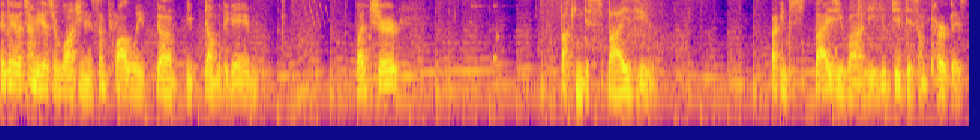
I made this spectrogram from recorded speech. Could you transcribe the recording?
like by the time you guys are watching this, I'm probably gonna be done with the game. Bud Chirp. Fucking despise you. Fucking despise you, Rodney. You did this on purpose.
